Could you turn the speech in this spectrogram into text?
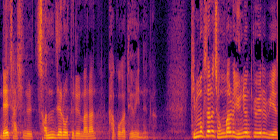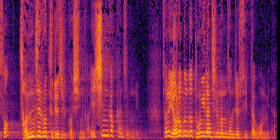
내 자신을 전제로 드릴 만한 각오가 되어 있는가? 김 목사는 정말로 유니온 교회를 위해서 전제로 드려질 것인가? 이 심각한 질문입니다. 저는 여러분도 동일한 질문을 던질 수 있다고 봅니다.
